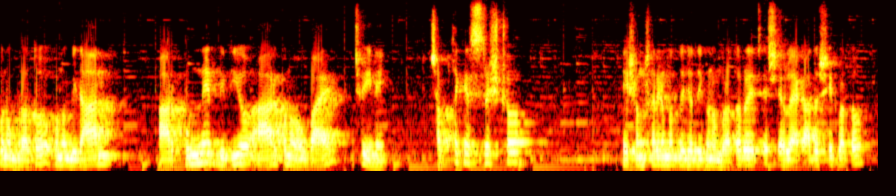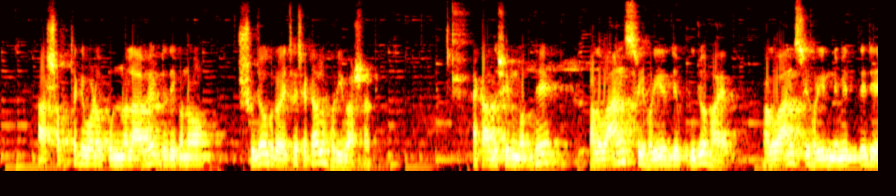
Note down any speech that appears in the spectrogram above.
কোনো ব্রত, কোনো বিধান আর পুণ্যের দ্বিতীয় আর কোনো উপায় কিছুই নেই। সব থেকে শ্রেষ্ঠ এই সংসারের মধ্যে যদি কোনো ব্রত রয়েছে, সে হলো একাদশীর ব্রত। আর সব থেকে বড় পুণ্য লাভের যদি কোনো সুযোগ রয়েছে, সেটা হলো হরিবাসর। একাদশীর মধ্যে ভগবান শ্রী হরির যে পুজো হয়, ভগবান শ্রী হরির নিমিত্তে যে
